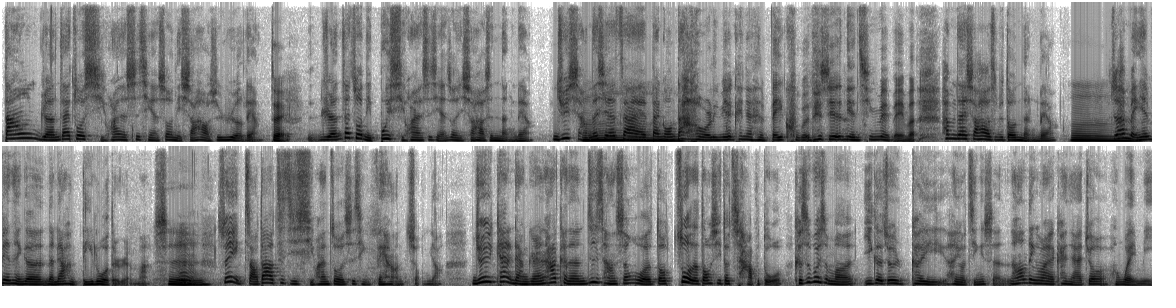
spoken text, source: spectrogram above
当人在做喜欢的事情的时候，你消耗的是热量；对，人在做你不喜欢的事情的时候，你消耗的是能量。你去想那些在办公大楼里面看起来很悲苦的那些年轻美眉们，他们在消耗的是不是都能量？嗯，就他每天变成一个能量很低落的人嘛。是，嗯，所以找到自己喜欢做的事情非常重要。你就去看两个人，他可能日常生活都做的东西都差不多，可是为什么一个就是可以很有精神，然后另外看起来就很萎靡？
